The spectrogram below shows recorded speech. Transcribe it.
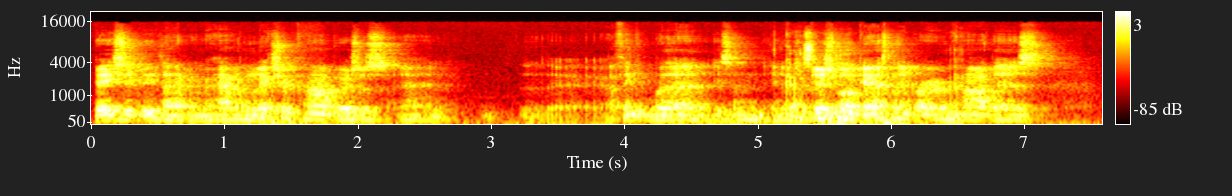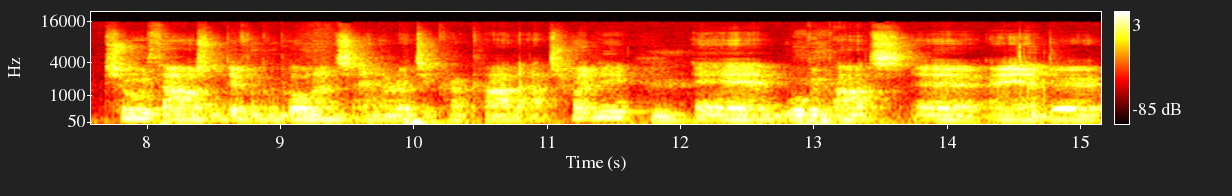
basically that when you have an electric car versus an, uh, I think whether it's an, in a traditional gasoline driven yeah. car, there's 2,000 different components and an electric car that are 20 mm. uh, moving parts uh, and uh,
